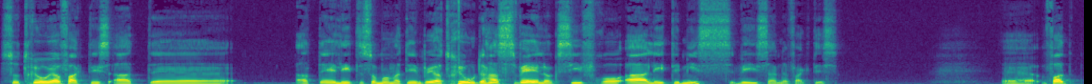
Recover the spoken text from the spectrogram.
Så tror jag faktiskt att, eh, att det är lite som man varit inne på. Jag tror den här Svelogs siffror är lite missvisande faktiskt. Eh, för att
